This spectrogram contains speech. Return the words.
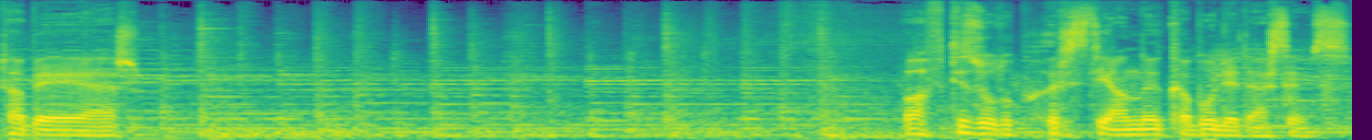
Tabii eğer vaftiz olup Hristiyanlığı kabul ederseniz.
